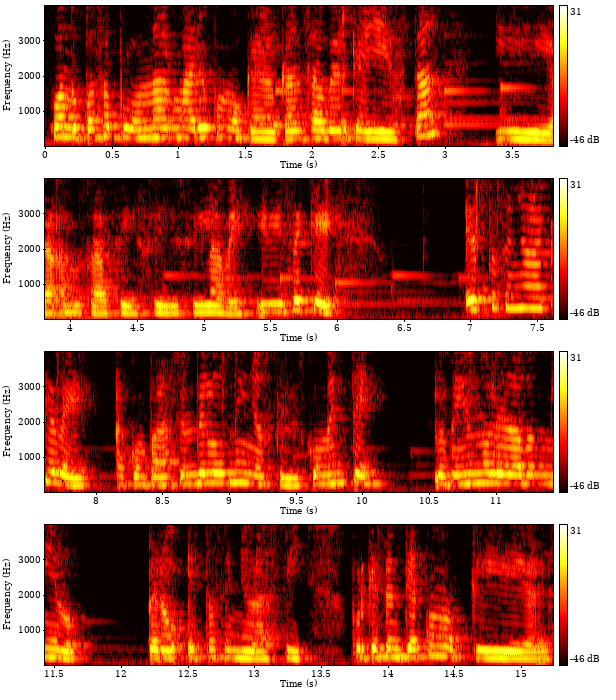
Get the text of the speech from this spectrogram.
Cuando pasa por un armario como que alcanza a ver que ahí está y, ah, o sea, sí, sí, sí la ve. Y dice que esta señora que ve, a comparación de los niños que les comenté, los niños no le daban miedo, pero esta señora sí, porque sentía como que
